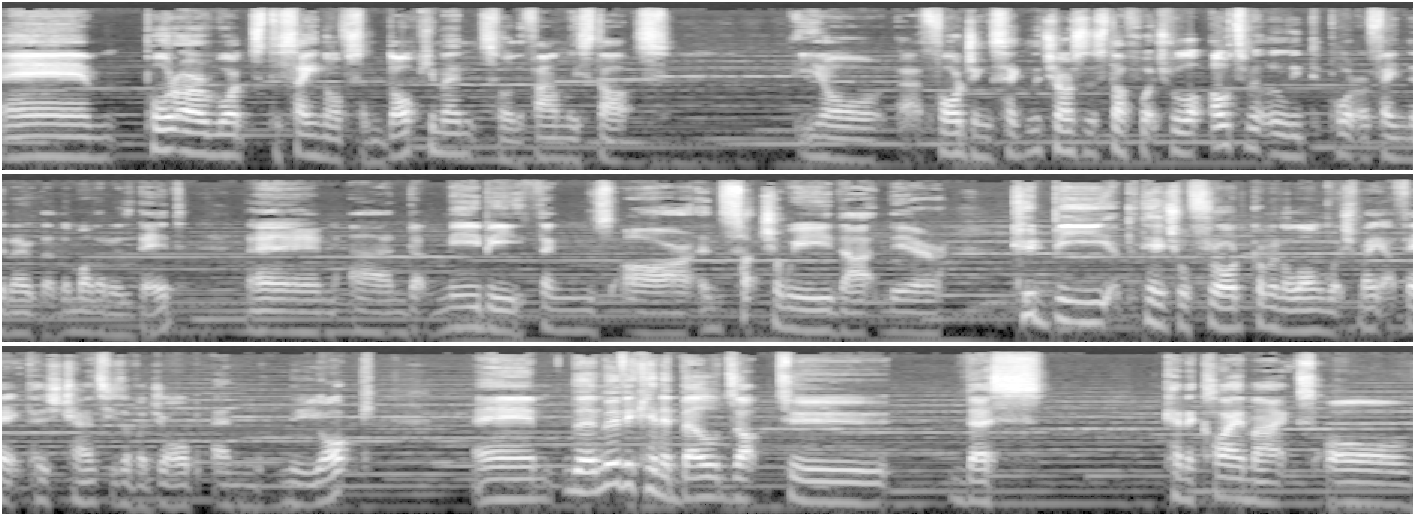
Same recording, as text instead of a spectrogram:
Um, Porter wants to sign off some documents, so the family starts you know, uh, forging signatures and stuff, which will ultimately lead to Porter finding out that the mother is dead, um, and that maybe things are in such a way that there could be a potential fraud coming along, which might affect his chances of a job in New York. Um, the movie kind of builds up to this kind of climax of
